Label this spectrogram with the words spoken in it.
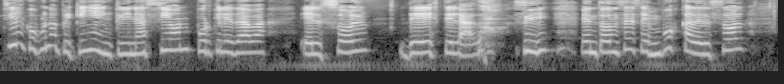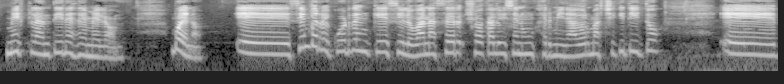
tienen como una pequeña inclinación porque le daba el sol de este lado, ¿sí? Entonces, en busca del sol, mis plantines de melón. Bueno, eh, siempre recuerden que si lo van a hacer, yo acá lo hice en un germinador más chiquitito, eh,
